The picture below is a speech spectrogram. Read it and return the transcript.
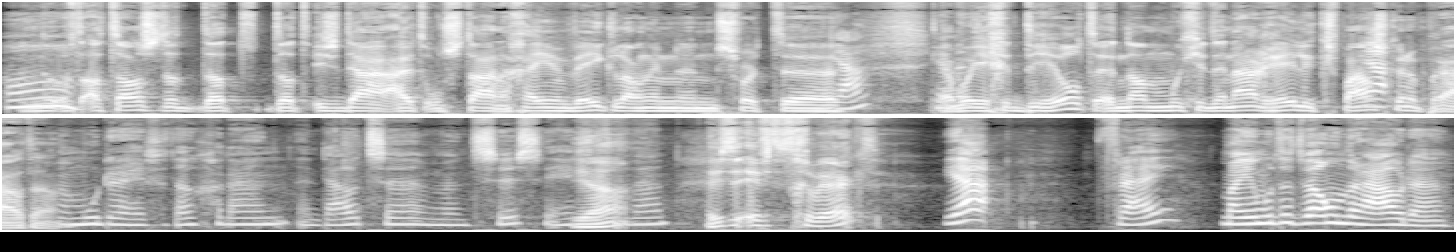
Oh. Althans, dat, dat, dat is daaruit ontstaan. Dan ga je een week lang in een soort... eh, ja, ja, word je gedrild en dan moet je daarna redelijk Spaans Ja. kunnen praten. Mijn moeder heeft het ook gedaan. En Duitse, mijn zus, die heeft Ja? het gedaan. Heeft, heeft het gewerkt? Ja, vrij. Maar je moet het wel onderhouden.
